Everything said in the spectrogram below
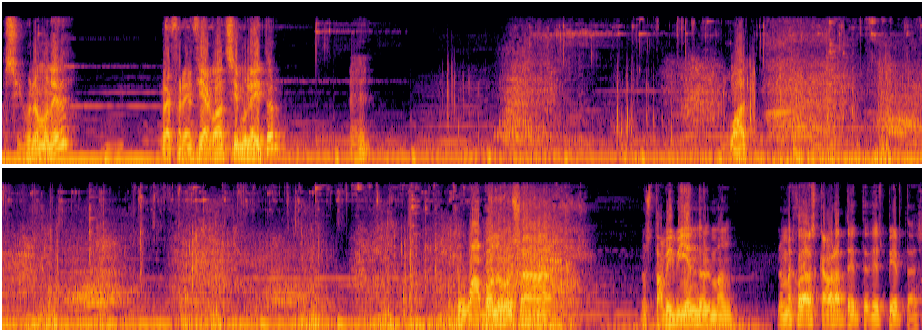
¿Sí una moneda? ¿Referencia a God Simulator? ¿Eh? ¿What? Qué guapo, ¿no? O sea... Lo está viviendo el man No me jodas que ahora te, te despiertas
